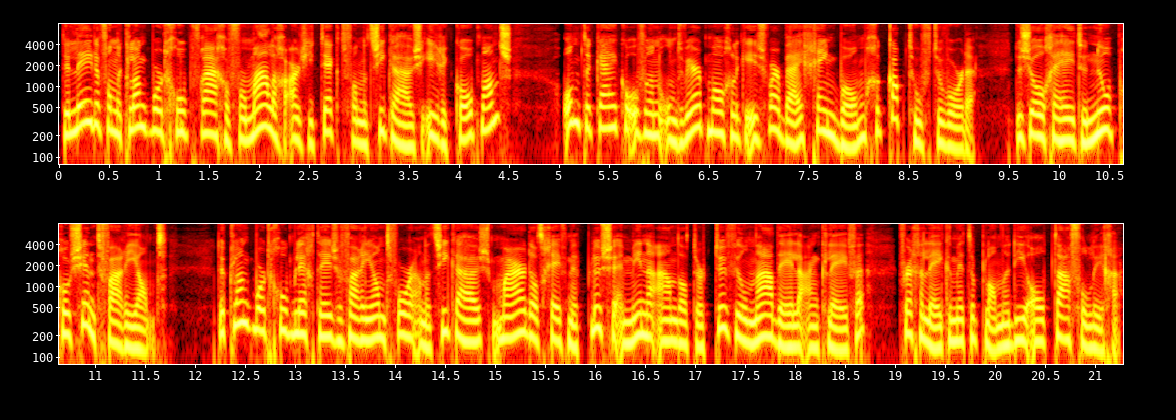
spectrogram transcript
De leden van de klankbordgroep vragen voormalig architect van het ziekenhuis Erik Koopmans om te kijken of er een ontwerp mogelijk is waarbij geen boom gekapt hoeft te worden. De zogeheten 0% variant. De klankbordgroep legt deze variant voor aan het ziekenhuis, maar dat geeft met plussen en minnen aan dat er te veel nadelen aan kleven, vergeleken met de plannen die al op tafel liggen.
